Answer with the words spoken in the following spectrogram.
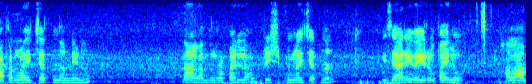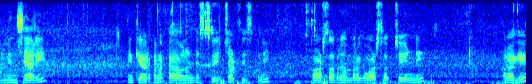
ఆఫర్లో ఇచ్చేస్తున్నాను నేను. నాలుగు వందల రూపాయల్లో ఫ్రీ షిప్పింగ్లో ఇచ్చేస్తున్నాను. ఈ శారీ వెయ్యి రూపాయలు అలా అమ్మిన శారీ. మీకు ఎవరికైనా కావాలంటే స్క్రీన్ షాట్ తీసుకుని వాట్సాప్ నెంబర్కి వాట్సాప్ చేయండి. అలాగే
